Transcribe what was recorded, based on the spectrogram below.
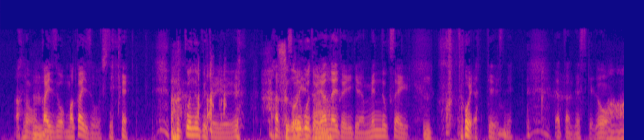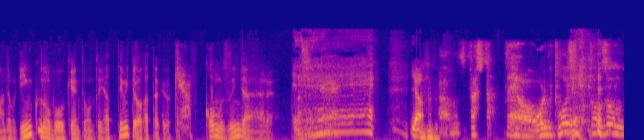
あの、うん。改造、魔改造をして、ぶっこ抜くという、あのそういうことをやんないといけない、めんどくさいうん。ことをやってですね、やったんですけど、ああ、でもリンクの冒険って本当やってみて分かったけど、結構むずいんじゃない？あれ。ええいや、ああ、難しかったよ。俺も当時、とその、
